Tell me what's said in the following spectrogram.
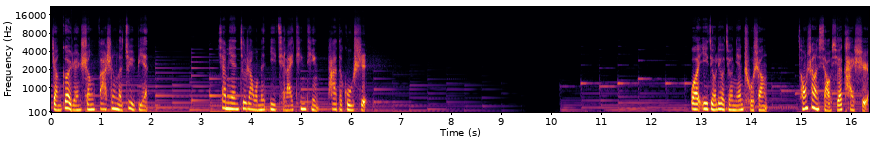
整个人生发生了巨变。下面就让我们一起来听听他的故事。我一九六九年出生，从上小学开始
